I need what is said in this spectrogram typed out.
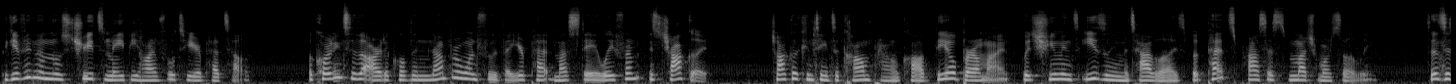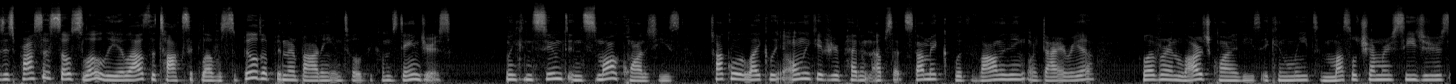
but giving them those treats may be harmful to your pet's health. According to the article, the number one food that your pet must stay away from is chocolate. Chocolate contains a compound called theobromine, which humans easily metabolize, but pets process much more slowly. Since it is processed so slowly, it allows the toxic levels to build up in their body until it becomes dangerous. When consumed in small quantities, chocolate will likely only give your pet an upset stomach with vomiting or diarrhea. However, in large quantities, it can lead to muscle tremors, seizures,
